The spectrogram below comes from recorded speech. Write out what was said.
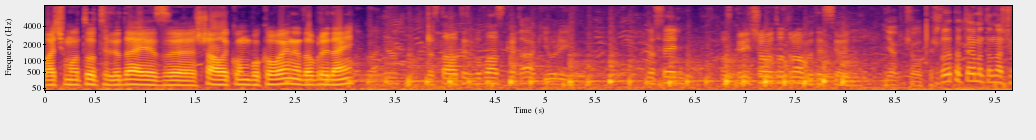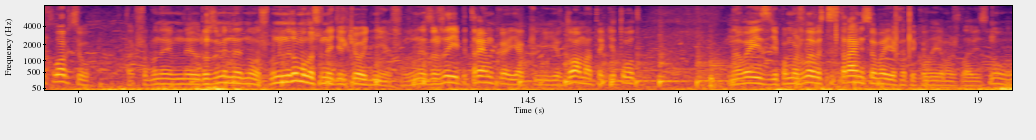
Бачимо тут людей з шаликом Буковини. Добрий день. Представитись, будь ласка. Так, Юрій. Василь. Розкажіть, що ви тут робите сьогодні? Як чого? Пішли підтримати наших хлопців, так щоб вони не розуміли, ну, щоб вони не думали, що вони тільки одні. Щоб вони завжди є підтримка, як і вдома, так і тут. На виїзді. По можливості стараємося виїхати, коли є можливість. Ну,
